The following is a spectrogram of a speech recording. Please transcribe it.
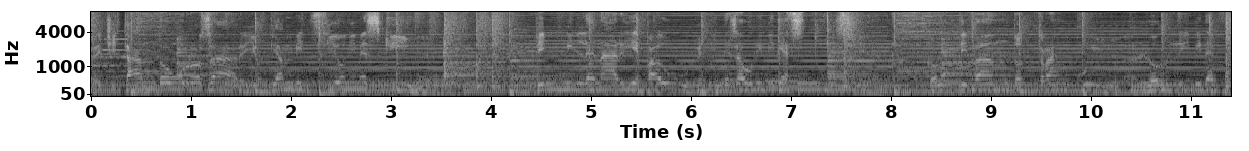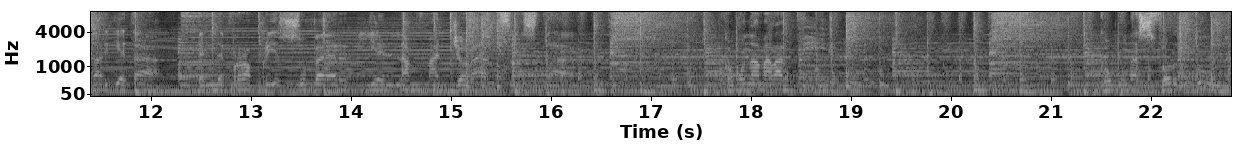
recitando un rosario di ambizioni meschine di millenarie paure, inesauribili astuzie, coltivando tranquilla l'orribile varietà delle proprie superbie, la maggioranza sta come una malattia, come una sfortuna,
